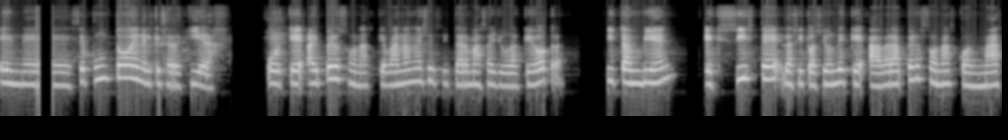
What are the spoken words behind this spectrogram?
en ese punto en el que se requiera, porque hay personas que van a necesitar más ayuda que otras. Y también existe la situación de que habrá personas con más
